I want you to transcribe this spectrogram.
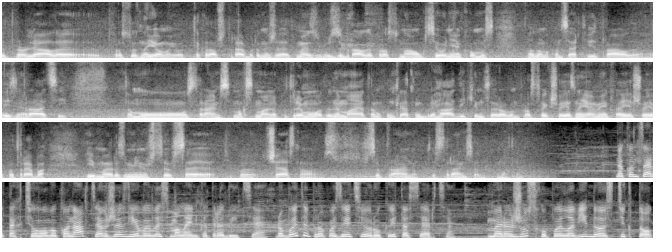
відправляли просто знайомий. От ти казав, що треба бронежилет. Ми зібрали просто на аукціоні якомусь на одному концерті, відправили різні рації. Тому стараємося максимально підтримувати. Немає там конкретних бригад, яким це робимо. Просто якщо є знайомі, яка є, що є потреба, і ми розуміємо, що це все типу, чесно, все правильно, то стараємося допомогти. На концертах цього виконавця вже з'явилась маленька традиція робити пропозицію руки та серця. Мережу схопило відео з TikTok,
